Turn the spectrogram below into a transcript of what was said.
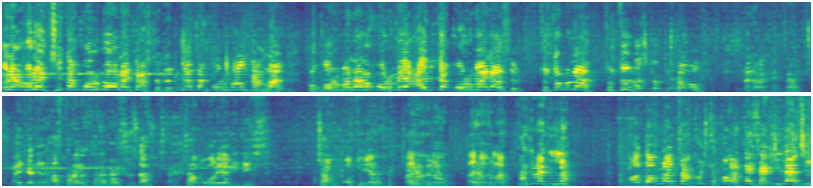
Ulan ulan siz de koruma olacaksınız. Buna da koruma alacaklar. Bu korumaları korumaya ayrıca koruma lazım. Tutun ulan, tutun. Aç kapıyı. Çabuk. Merak etme. Ece'nin hastanesi hemen şurada. Çabuk oraya gideyiz. Çabuk otur yere. Ayakını al, ayakını al. Hadi edin lan. Adamlar çakır çukur ateş ettiler siz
